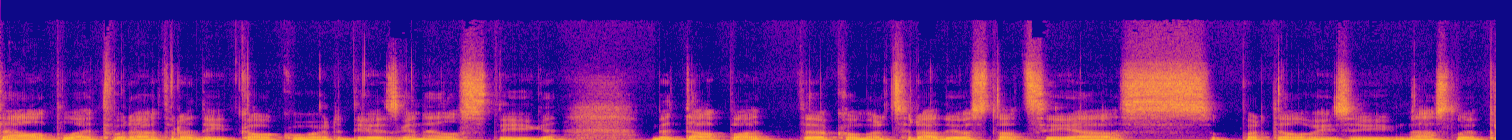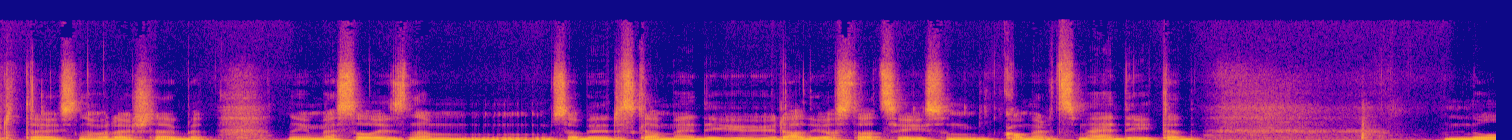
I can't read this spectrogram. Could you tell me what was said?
telpa, lai varētu radīt kaut ko, ir diezgan elastīga. Bet tāpat eh, komerciālajās radiostacijās par televīziju nesu lietpratējis, nevarēšu teikt. Bet, nu, ja mēs salīdzinām sabiedriskā mediju radiostacijas un komerciālā mediju, tad nu,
